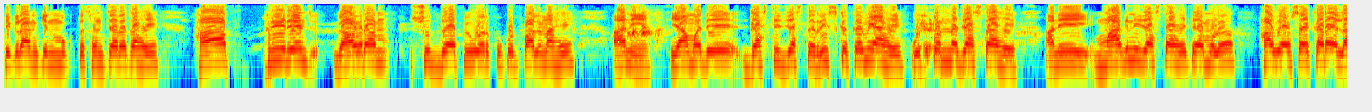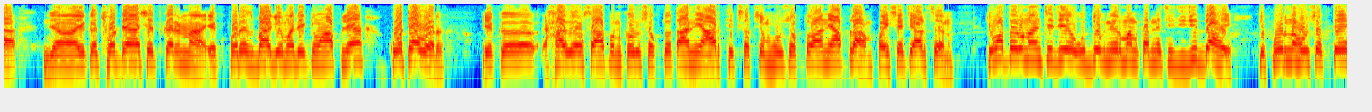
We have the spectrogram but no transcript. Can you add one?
तिकडे आणखीन मुक्त संचाराचा आहे. हा फ्री रेंज गावरान शुद्ध प्युअर कुक्कुटपालन आहे. आणि यामध्ये जास्तीत जास्त रिस्क कमी आहे उत्पन्न जास्त आहे आणि मागणी जास्त आहे. त्यामुळं हा व्यवसाय करायला एका छोट्या शेतकऱ्यांना एक परस बागेमध्ये किंवा आपल्या कोठ्यावर एक हा व्यवसाय आपण करू शकतो आणि आर्थिक सक्षम होऊ शकतो आणि आपला पैशाची अडचण किंवा तरुणांचे जे उद्योग निर्माण करण्याची जी जिद्द आहे ती पूर्ण होऊ शकते.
